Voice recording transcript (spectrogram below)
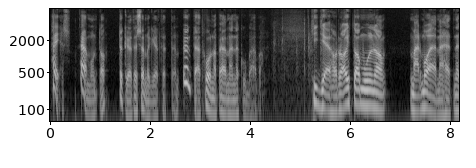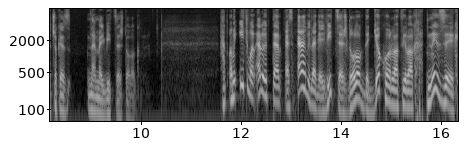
Helyes. Elmondta. Tökéletesen megértettem. Ön tehát holnap elmenne Kubába. Higgyel, ha rajta múlna, már ma elmehetne, csak ez nem egy vicces dolog. Hát ami itt van előttem, ez elvileg egy vicces dolog, de gyakorlatilag, hát nézzék,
